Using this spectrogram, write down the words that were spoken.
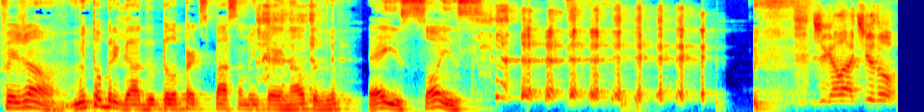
Feijão, muito obrigado pela participação do internauta, viu? É isso, só isso. Diga latino.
